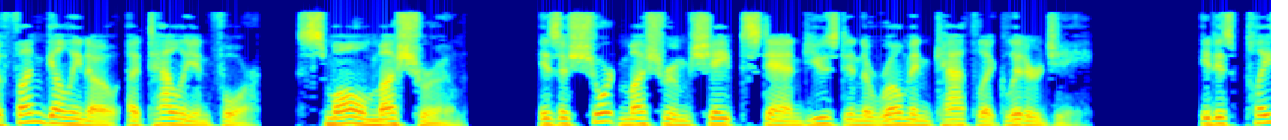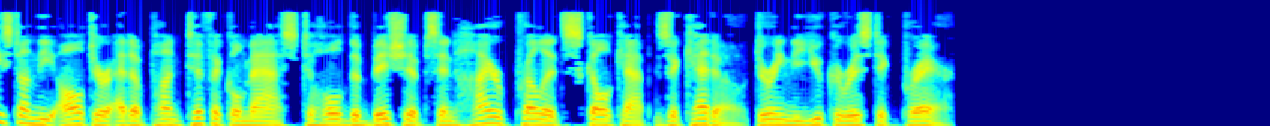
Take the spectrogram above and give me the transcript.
The fungellino Italian for small mushroom is a short mushroom-shaped stand used in the Roman Catholic liturgy. It is placed on the altar at a pontifical mass to hold the bishop's and higher prelate's skullcap during the Eucharistic prayer.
